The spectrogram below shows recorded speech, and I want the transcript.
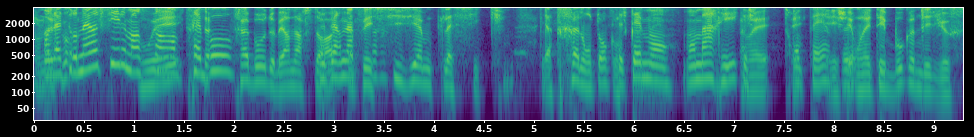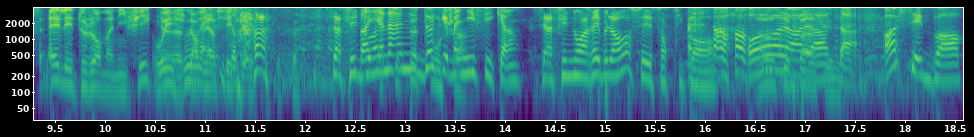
On a tourné un film ensemble, Oui, très beau. Très beau de Bernard Bernard ça s'appelait. Sixième Classique. Il y a très longtemps qu'on C'était mon mon mari que Ouais. je trompais. Et, on était beaux comme des dieux. Elle est toujours magnifique. Oui, euh, je te remercie. C'est un film Bah, Il y en a un ou deux qui est magnifique. Hein. c'est un film noir et blanc, c'est sorti quand Oh là là, ça. Ah, c'est bas.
